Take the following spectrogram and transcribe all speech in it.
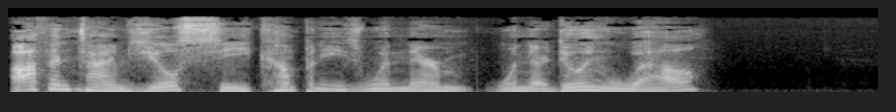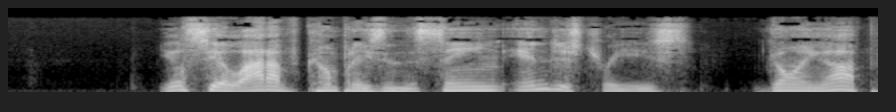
oftentimes you'll see companies when they're when they're doing well, you'll see a lot of companies in the same industries going up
